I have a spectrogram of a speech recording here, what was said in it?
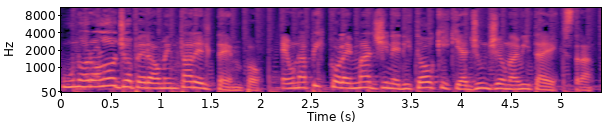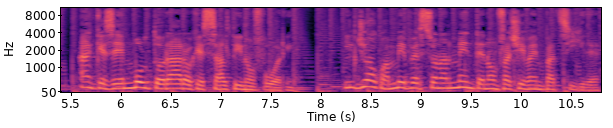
Un orologio per aumentare il tempo e una piccola immagine di Toki che aggiunge una vita extra, anche se è molto raro che saltino fuori. Il gioco a me personalmente non faceva impazzire,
